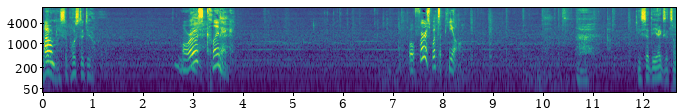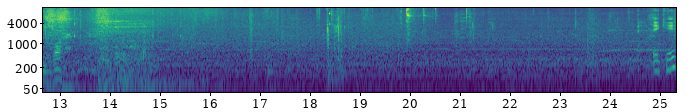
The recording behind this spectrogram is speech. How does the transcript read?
What Oh. am um, I supposed to do? Moreau's Clinic. Well, first, what's a peon? He said the exit's underwater. Aki.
